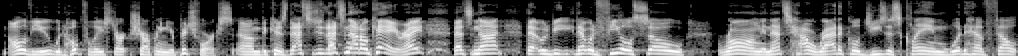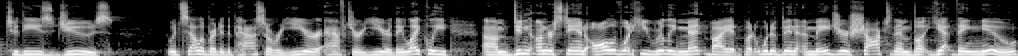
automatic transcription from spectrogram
And all of you would hopefully start sharpening your pitchforks um, because that's just, that's not okay, right? That's not that would be that would feel so wrong, and that's how radical Jesus' claim would have felt to these Jews who had celebrated the Passover year after year. They likely um, didn't understand all of what he really meant by it, but it would have been a major shock to them. But yet they knew,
